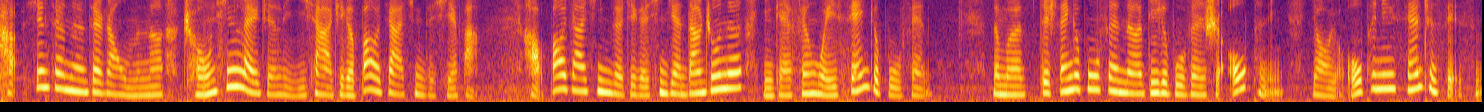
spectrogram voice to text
好，现在呢，再让我们呢重新来整理一下这个报价性的写法。好，报价性的这个信件当中呢，应该分为三个部分。那么这三个部分呢，第一个部分是 opening，要有 opening sentences。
